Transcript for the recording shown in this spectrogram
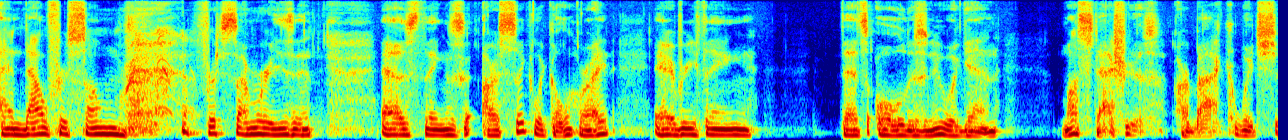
and now for some for some reason, as things are cyclical, right? Everything that's old is new again. Mustaches are back, which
